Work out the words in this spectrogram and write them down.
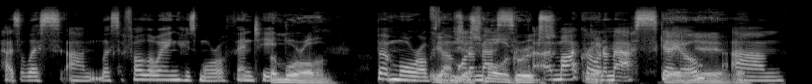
has a less um, lesser following, who's more authentic, But more of them. But more of Yeah, them on a mass, groups. a micro Yeah. on a mass scale. Um,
